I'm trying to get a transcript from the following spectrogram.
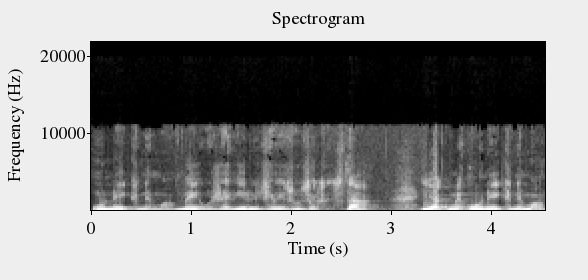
уникнемо, ми вже віруючи в Ісуса Христа, як ми уникнемо,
